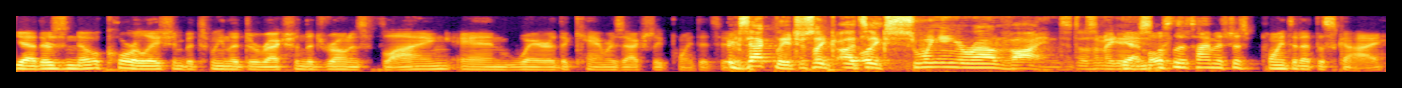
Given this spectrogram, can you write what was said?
Yeah, there's no correlation between the direction the drone is flying and where the camera is actually pointed to. Exactly. It's just like uh, it's like swinging around vines. It doesn't make any Yeah, sense. most of the time it's just pointed at the sky.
